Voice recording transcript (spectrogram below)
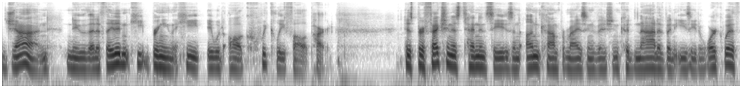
John knew that if they didn't keep bringing the heat, it would all quickly fall apart. His perfectionist tendencies and uncompromising vision could not have been easy to work with.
